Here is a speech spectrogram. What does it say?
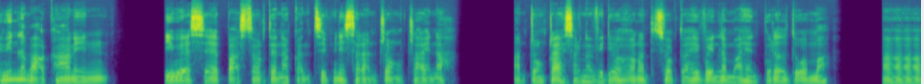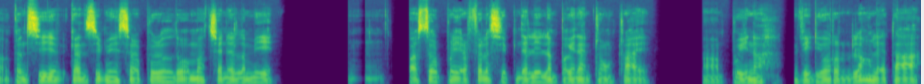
nimin lama khanin USA pastor tena kan chief minister an chong na. An chong trai sakna video kan ti sok to. Ai voin lama hen pulal do ma. Ah, kan si kan chief minister pulal do ma channel lami pastor prayer fellowship neli lampangin an chong trai. Ah, Puina video ron lang le ta.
